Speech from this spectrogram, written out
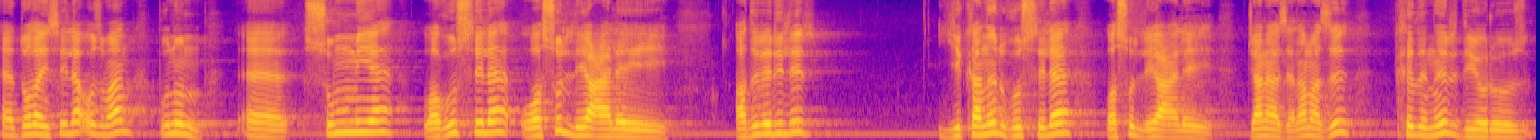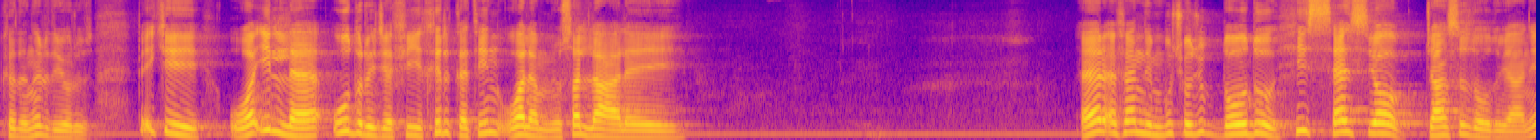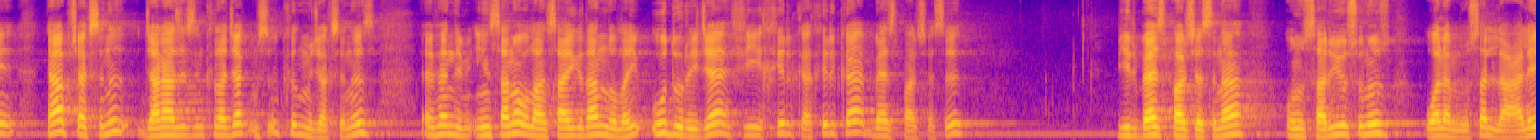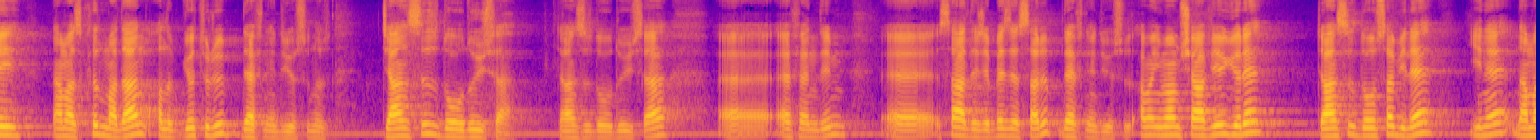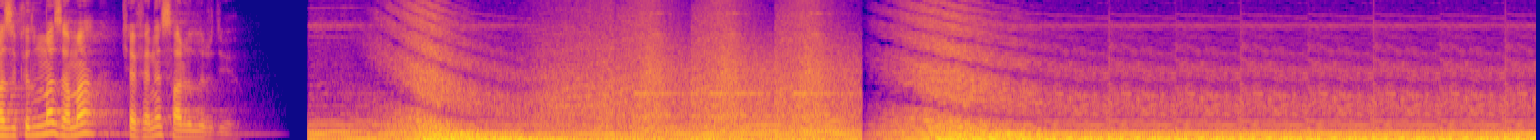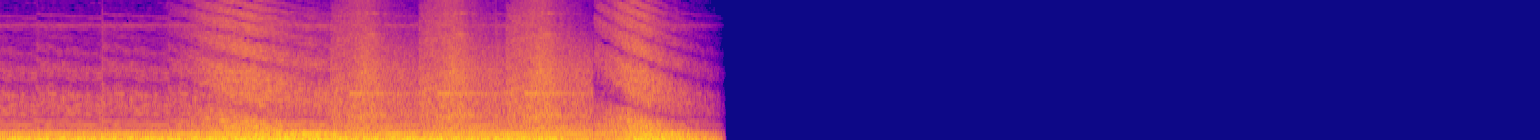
E, dolayısıyla o zaman bunun e, summiye ve gussile ve sulli aleyh adı verilir, yıkanır gussile ve sulli aleyh cenaze namazı kılınır diyoruz, kılınır diyoruz. Peki ve illa udrice fi hırkatin ve lem yusalla aleyh Eğer efendim bu çocuk doğdu, hiç ses yok, cansız doğdu yani. Ne yapacaksınız? Cenazesini kılacak mısınız? Kılmayacaksınız. Efendim insana olan saygıdan dolayı udurice fi hırka hırka bez parçası. Bir bez parçasına onu sarıyorsunuz. وَلَمْ يُسَلَّ عَلَيْهِ Namaz kılmadan alıp götürüp defnediyorsunuz. Cansız doğduysa, cansız doğduysa e, efendim e, sadece beze sarıp defnediyorsunuz. Ama İmam Şafii'ye göre cansız doğsa bile yine namazı kılmaz ama kefene sarılır diyor.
